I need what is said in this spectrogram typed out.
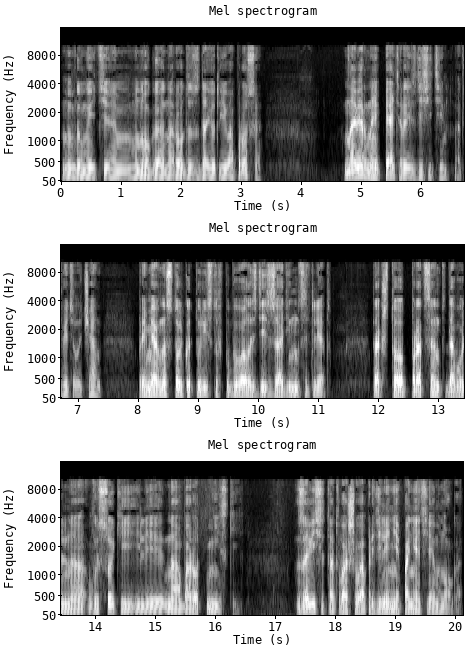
Думаете, много народа задает ей вопросы? «Наверное, пятеро из десяти», — ответила Чан. «Примерно столько туристов побывало здесь за одиннадцать лет. Так что процент довольно высокий или, наоборот, низкий. Зависит от вашего определения понятия «много».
